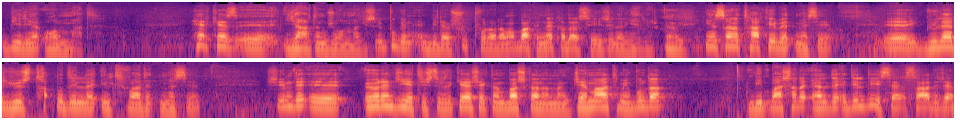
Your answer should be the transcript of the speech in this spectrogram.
bir yer olmadı. Herkes e, yardımcı olmak istiyor. Bugün bile şu programa bakın ne kadar seyirciler geliyor. Evet. İnsanı takip etmesi, e, güler yüz, tatlı dille iltifat etmesi. Şimdi e, öğrenci yetiştirdik. Gerçekten başkanımın, cemaatimin bunda bir başarı elde edildiyse sadece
